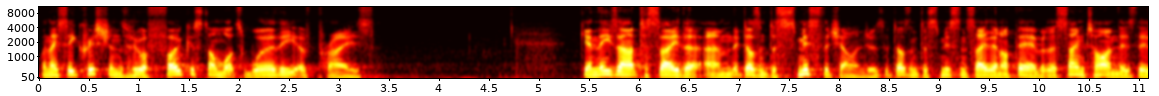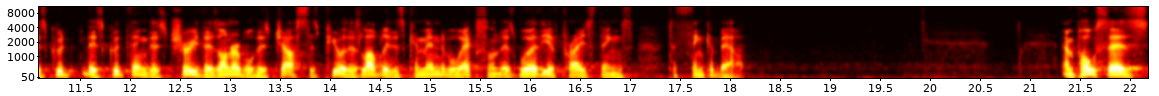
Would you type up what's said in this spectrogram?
when they see Christians who are focused on what's worthy of praise. Again, these aren't to say that um, it doesn't dismiss the challenges. It doesn't dismiss and say they're not there. But at the same time, there's, there's, good, there's good things. There's true, there's honourable, there's just, there's pure, there's lovely, there's commendable, excellent, there's worthy of praise things to think about. And Paul says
